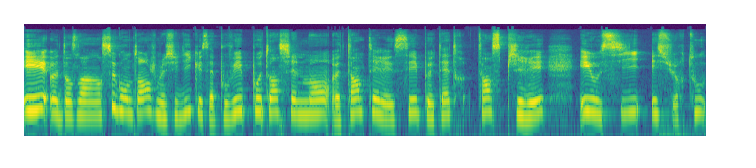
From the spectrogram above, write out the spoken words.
et euh, dans un second temps je me suis dit que ça pouvait potentiellement t'intéresser, peut-être t'inspirer et aussi et surtout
